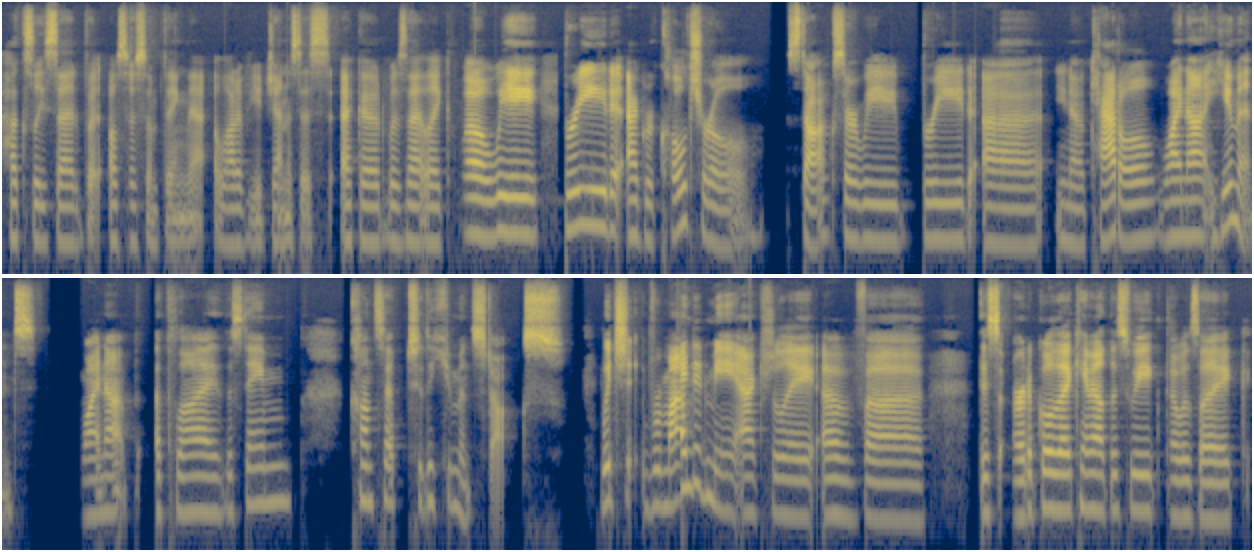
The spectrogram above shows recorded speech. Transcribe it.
Huxley said, but also something that a lot of eugenicists echoed, was that, like, well, we breed agricultural stocks or we breed uh you know cattle why not humans why not apply the same concept to the human stocks which reminded me actually of uh this article that came out this week that was like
